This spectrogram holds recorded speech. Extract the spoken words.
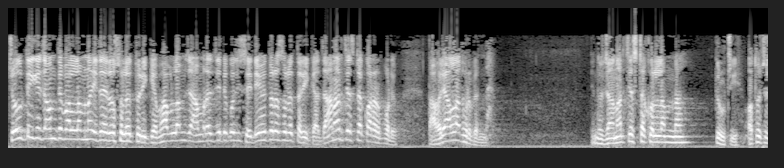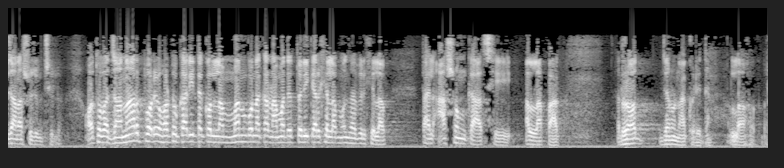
চলতে গিয়ে জানতে পারলাম না, এটাই রসুলের তরিকা। ভাবলাম যে আমরা যেটা করছি, সেটাই হয়তো রসুলের তরিকা। জানার চেষ্টা করার পরেও, তাহলে আল্লাহ ধরবেন না। কিন্তু জানার চেষ্টা করলাম না, ত্রুটি, অথচ জানার সুযোগ ছিল। অথবা জানার পরে হটকারিতা করলাম, মানবো না, কারণ আমাদের তরিকার খেলাফ মজাবের খেলাফ। তাহলে আশঙ্কা আছে, আল্লাহ পাক রদ যেন না করে দেন। আল্লাহ আকবর।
